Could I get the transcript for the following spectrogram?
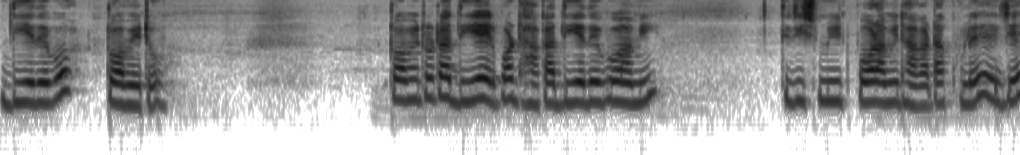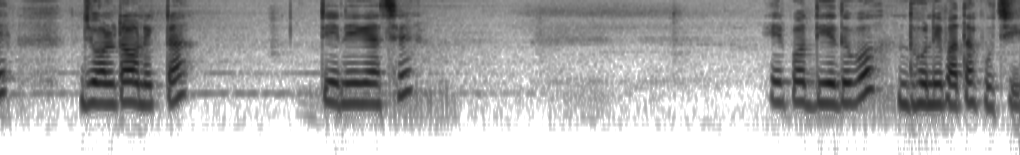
দিয়ে দেব টমেটো। টমেটোটা দিয়ে এরপর ঢাকা দিয়ে দেব আমি। তিরিশ মিনিট পর আমি ঢাকাটা খুলে এই যে জলটা অনেকটা টেনে গেছে। এরপর দিয়ে দেবো ধনে পাতা কুচি।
